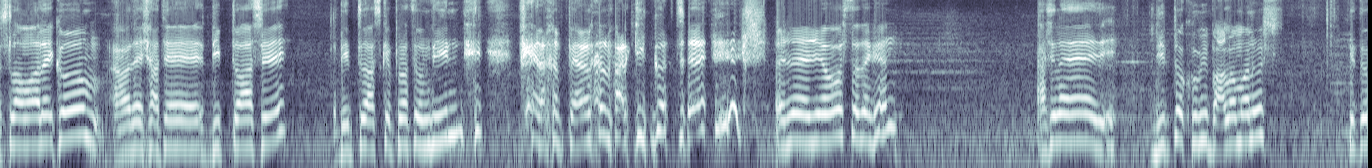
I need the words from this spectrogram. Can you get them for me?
আসসালামু আলাইকুম। আমাদের সাথে দীপ্ত আছে। দীপ্ত আজকে প্রথম দিন। প্যারাল পার্কিং করছে। যে অবস্থা দেখেন। আসলে দীপ্ত খুবই ভালো মানুষ, কিন্তু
